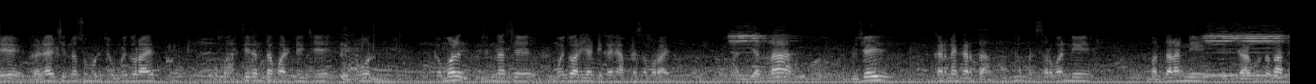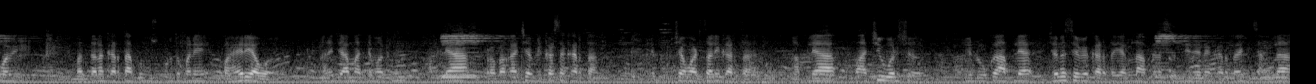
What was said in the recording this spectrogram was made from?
हे घड्याळ चिन्हासमोरचे उमेदवार आहेत. भारतीय जनता पार्टीचे दोन कमळ चिन्हाचे उमेदवार या ठिकाणी आपल्यासमोर आहेत. आणि यांना विजयी करण्याकरता आपण सर्वांनी मतदारांनी एक जागरूकता दाखवावी. मतदानाकरता आपण उत्स्फूर्तपणे बाहेर यावं आणि त्या माध्यमातून आपल्या प्रभागाच्या विकासाकरता आणि पुढच्या वाटचालीकरता आपल्या पाचही वर्ष हे लोक आपल्या जनसेवेकरता यांना आपल्याला संधी देण्याकरता एक चांगला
